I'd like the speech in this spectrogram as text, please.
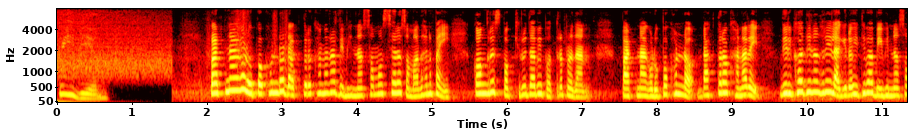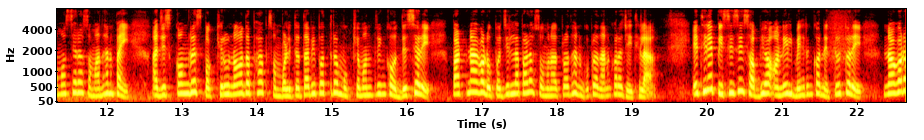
preview. ପାଟଣାଗଡ଼ ଉପଖଣ୍ଡ ଡାକ୍ତରଖାନାର ବିଭିନ୍ନ ସମସ୍ୟାର ସମାଧାନ ପାଇଁ କଂଗ୍ରେସ ପକ୍ଷରୁ ଦାବିପତ୍ର ପ୍ରଦାନ। ପାଟଣାଗଡ଼ ଉପଖଣ୍ଡ ଡାକ୍ତରଖାନାରେ ଦୀର୍ଘ ଦିନ ଧରି ଲାଗି ରହିଥିବା ବିଭିନ୍ନ ସମସ୍ୟାର ସମାଧାନ ପାଇଁ ଆଜି କଂଗ୍ରେସ ପକ୍ଷରୁ ନଅ ଦଫା ସମ୍ବଳିତ ଦାବିପତ୍ର ମୁଖ୍ୟମନ୍ତ୍ରୀଙ୍କ ଉଦ୍ଦେଶ୍ୟରେ ପାଟଣାଗଡ଼ ଉପଜିଲ୍ଲାପାଳ ସୋମନାଥ ପ୍ରଧାନଙ୍କୁ ପ୍ରଦାନ କରାଯାଇଥିଲା। ଏଥିରେ ପିସିସି ସଭ୍ୟ ଅନିଲ ମେହେରଙ୍କ ନେତୃତ୍ୱରେ ନଗର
